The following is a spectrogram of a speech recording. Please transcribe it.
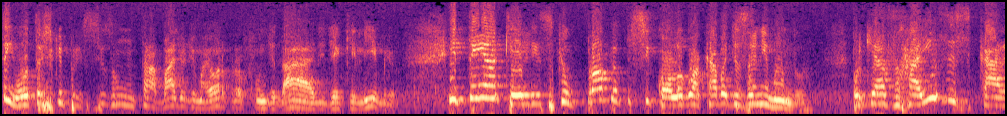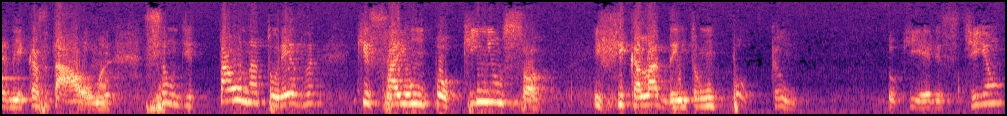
Tem outras que precisam um trabalho de maior profundidade, de equilíbrio. E tem aqueles que o próprio psicólogo acaba desanimando. Porque as raízes kármicas da alma são de tal natureza que sai um pouquinho só e fica lá dentro um pocão do que eles tinham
